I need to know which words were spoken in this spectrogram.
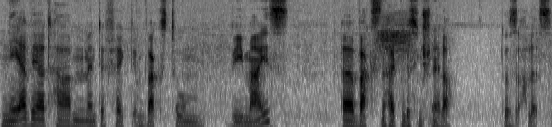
Nährwert haben im Endeffekt im Wachstum wie Mais äh, wachsen halt ein bisschen schneller. Das ist alles.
